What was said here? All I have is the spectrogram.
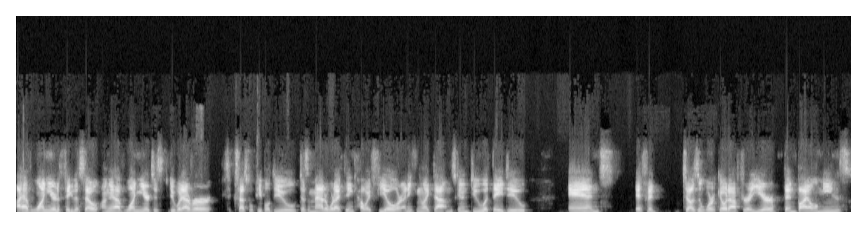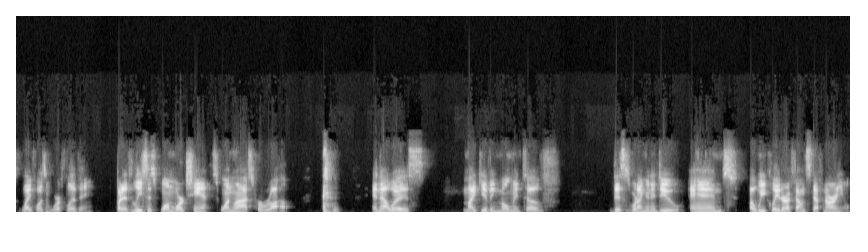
I have one year to figure this out. I'm going to have one year just to do whatever successful people do. Doesn't matter what I think, how I feel, or anything like that. I'm just going to do what they do. And if it doesn't work out after a year, then by all means, life wasn't worth living. but at least it's one more chance, one last hurrah. and that was my giving moment of this is what I'm going to do. And a week later, I found Stefan Aarnio.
